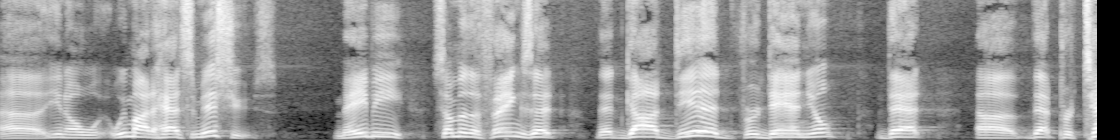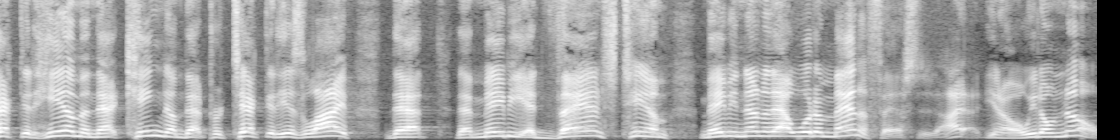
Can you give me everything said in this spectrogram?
uh, you know, we might have had some issues. Maybe some of the things that, that God did for Daniel that, uh, that protected him and that kingdom, that protected his life, that, that maybe advanced him, maybe none of that would have manifested. I, you know, we don't know.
